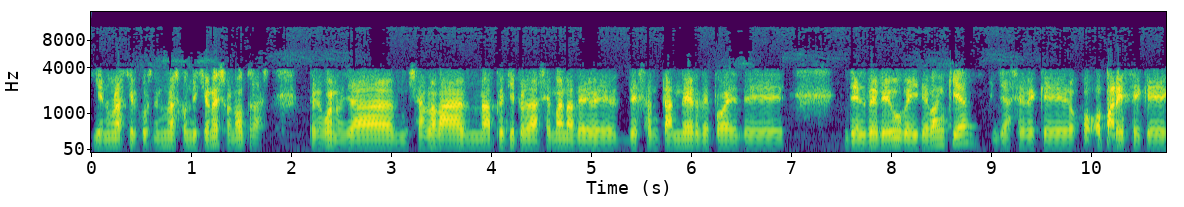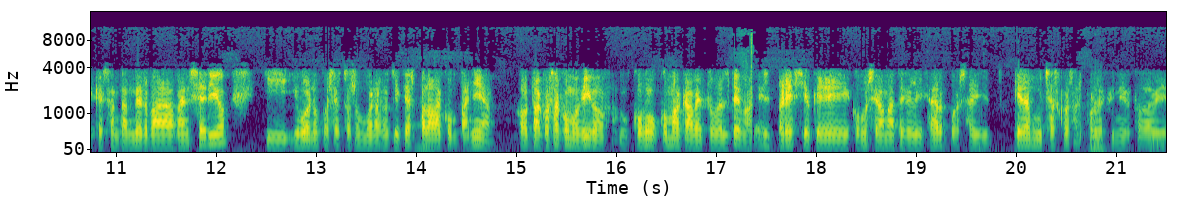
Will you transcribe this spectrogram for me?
y en unas, en unas condiciones o otras. Pero bueno, ya se hablaba a principios de la semana de, de Santander, de, de del BBV y de Bankia, ya se ve que, o, parece que, Santander va, en serio, y, bueno, pues esto son buenas noticias para la compañía. Otra cosa, como digo, cómo, cómo acabe todo el tema. El precio que, cómo se va a materializar, pues ahí quedan muchas cosas por definir todavía.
